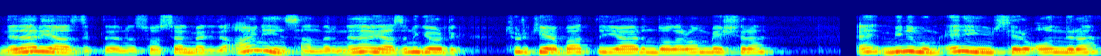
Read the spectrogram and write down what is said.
Neler yazdıklarını sosyal medyada aynı insanların neler yazdığını gördük. Türkiye battı yarın dolar 15 lira. En, minimum en iyimseri 10 lira.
